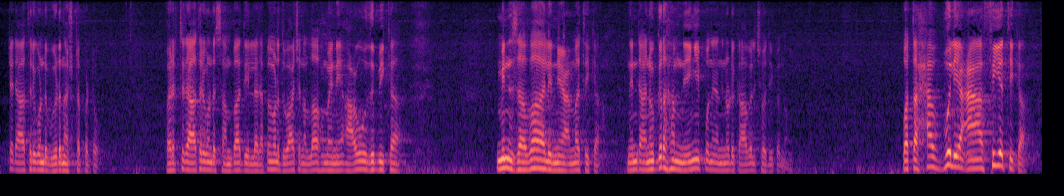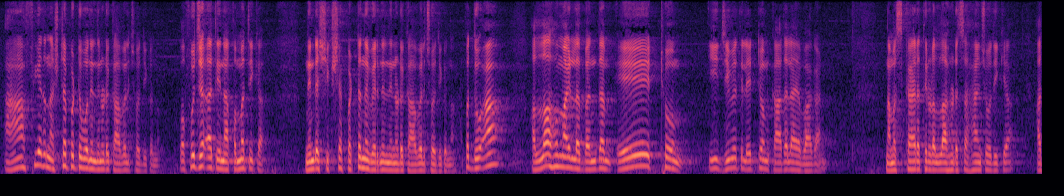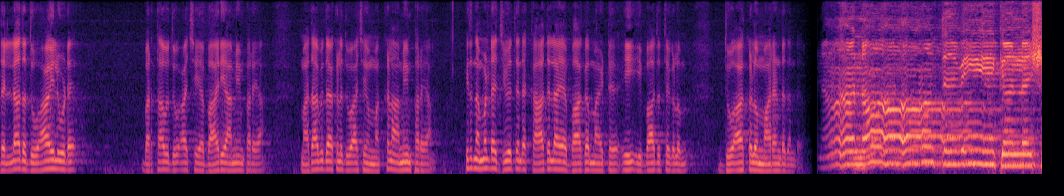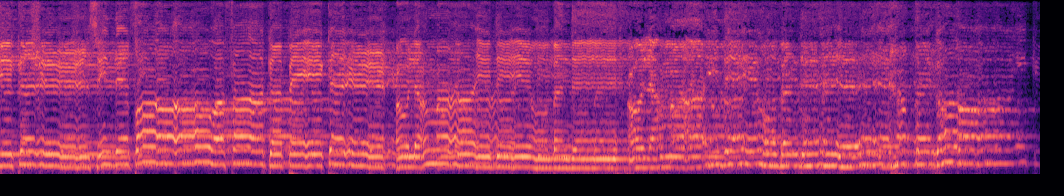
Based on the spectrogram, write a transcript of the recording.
ഒറ്റ രാത്രി കൊണ്ട് വീട് നഷ്ടപ്പെട്ടു. ഒരൊറ്റ രാത്രി കൊണ്ട് സമ്പാദ്യം ഇല്ലാതെ അപ്പം നമ്മൾ ദ്വാചൻ അള്ളാഹുമനെ ഔദുബിക്ക മിൻ സവാലിനെ അമത്തിക്ക നിന്റെ അനുഗ്രഹം നീങ്ങിപ്പോ ഞാൻ നിന്നോട് കാവൽ ചോദിക്കുന്നു. ആഫിയത്തിക്ക ആഫിയത നഷ്ടപ്പെട്ടു പോകുന്ന നിന്നോട് കാവൽ ചോദിക്കുന്നു. വഫുജഅത്തി നഖമത്തിക്ക നിന്റെ ശിക്ഷ പെട്ടെന്ന് വരുന്നതിൽ നിന്നോട് കാവൽ ചോദിക്കുന്നു. അപ്പോൾ ദുആ അള്ളാഹുമായുള്ള ബന്ധം ഏറ്റവും ഈ ജീവിതത്തിൽ ഏറ്റവും കാതലായ ഭാഗമാണ്. നമസ്കാരത്തിലൂടെ അള്ളാഹുവിന്റെ സഹായം ചോദിക്കുക. അതല്ലാതെ ദുആയിലൂടെ ഭർത്താവ് ദുആ ചെയ്യുക ഭാര്യ ആമയും പറയാം മാതാപിതാക്കൾ ദുആ ചെയ്യുക മക്കൾ ആമയും പറയാം. ഇത് നമ്മളുടെ ജീവിതത്തിന്റെ കാതലായ ഭാഗമായിട്ട് ഈ ഇബാദത്തുകളും ദുആക്കളും മാറേണ്ടതുണ്ട്. ഉലമ دیو بند علماء دیو بند حق گو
